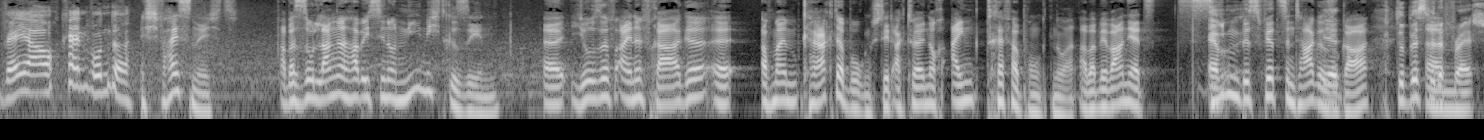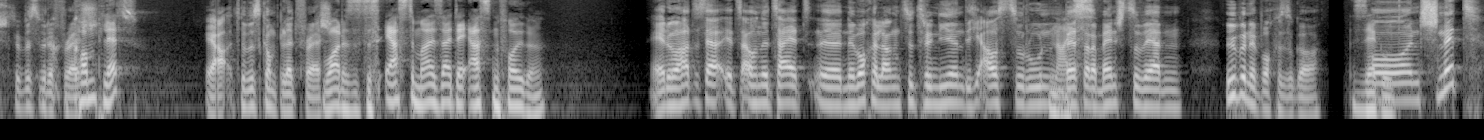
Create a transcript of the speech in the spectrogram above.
Wäre ja auch kein Wunder. Ich weiß nicht. Aber so lange habe ich sie noch nie nicht gesehen. Äh, Josef, eine Frage. Äh, auf meinem Charakterbogen steht aktuell noch ein Trefferpunkt nur. Aber wir waren jetzt sieben Äh, bis 14 Tage ja, sogar. Du bist wieder Ähm, fresh. Du bist wieder fresh. Komplett. ja, du bist komplett fresh. Boah, das ist das erste Mal seit der ersten Folge. Ey, du hattest ja jetzt auch eine Zeit, äh, eine Woche lang zu trainieren, dich auszuruhen, ein Nice. besserer Mensch zu werden. Über eine Woche sogar. Sehr gut. Und Schnitt.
